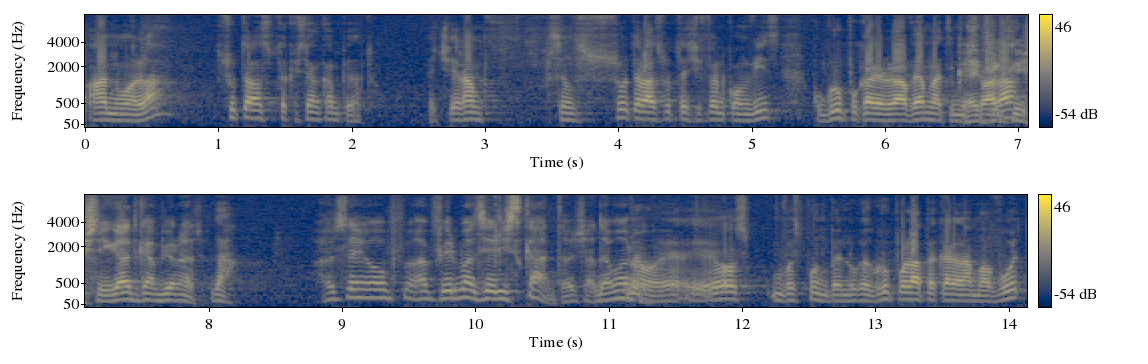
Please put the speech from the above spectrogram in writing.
anul ăla, 100% câștigam campionatul. Deci eram, sunt 100% și ferm convins, cu grupul care îl aveam la Că ai Timișoara. fi câștigat campionatul. Da. Asta e o afirmație riscantă, așa, dar mă rog. Nu, eu vă spun, pentru că grupul ăla pe care l-am avut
